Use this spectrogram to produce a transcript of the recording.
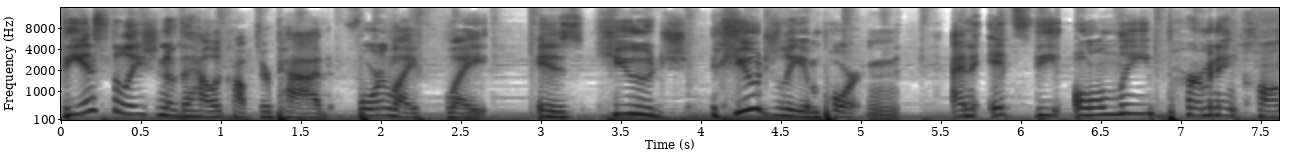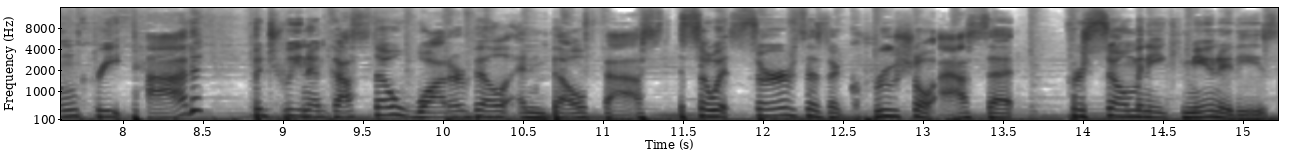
The installation of the helicopter pad for life flight is huge, hugely important, and it's the only permanent concrete pad between Augusta, Waterville, and Belfast. So it serves as a crucial asset for so many communities.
